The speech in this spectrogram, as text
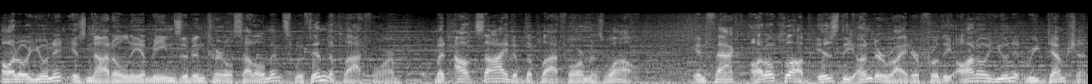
Auto Unit is not only a means of internal settlements within the platform, but outside of the platform as well. In fact, Auto Club is the underwriter for the Auto Unit redemption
